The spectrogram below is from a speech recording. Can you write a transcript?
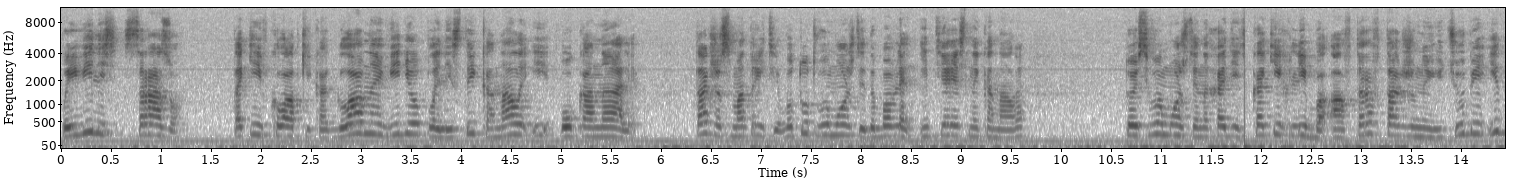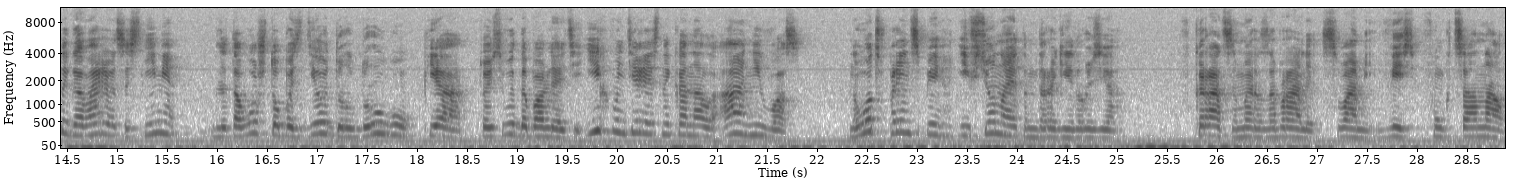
Появились сразу такие вкладки как главное, видео, плейлисты, каналы и о канале. Также смотрите, вот тут вы можете добавлять интересные каналы. То есть вы можете находить каких-либо авторов также на YouTube и договариваться с ними для того чтобы сделать друг другу пиар. То есть вы добавляете их в интересные каналы, а не вас. Ну вот в принципе и все на этом дорогие друзья. Вкратце мы разобрали с вами весь функционал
